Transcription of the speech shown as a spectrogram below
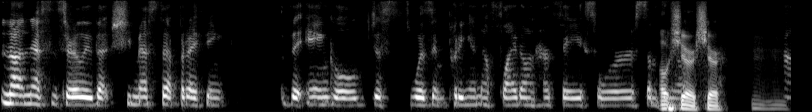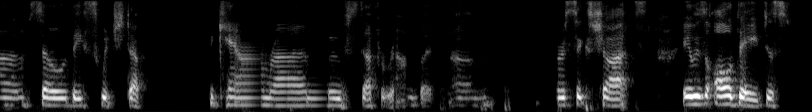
not necessarily that she messed up, but I think the angle just wasn't putting enough light on her face or something. oh like sure sure Mhm. um, so they switched up the camera and moved stuff around. But um, there were six shots. It was all day just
